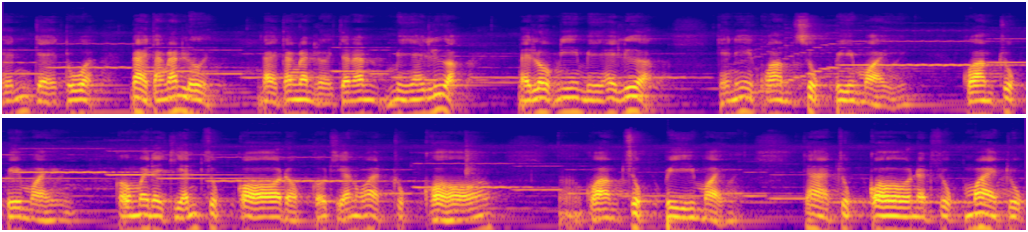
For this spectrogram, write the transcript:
เห็นแก่ตัว ได้ทั้งนั้นเลย ได้ทั้งนั้นเลยฉะนั้นมีให้เลือก ในโลกนี้มีให้เลือก ทีนี้ความสุขปีใหม่ ความสุขปีใหม่เขาไม่ได้เขียนสุขกอดอกเขาเขียนว่าสุขขอ ความสุขปีใหม่ ถ้าสุขกอนะสุขไม้สุข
